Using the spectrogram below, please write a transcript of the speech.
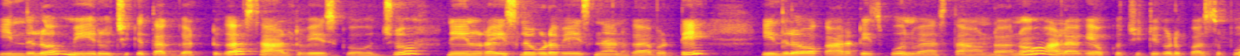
ఇందులో మీ రుచికి తగ్గట్టుగా సాల్ట్ వేసుకోవచ్చు. నేను రైస్లో కూడా వేసినాను కాబట్టి ఇందులో ఒక అర టీ స్పూన్ వేస్తూ ఉన్నాను అలాగే ఒక చిటికడు పసుపు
